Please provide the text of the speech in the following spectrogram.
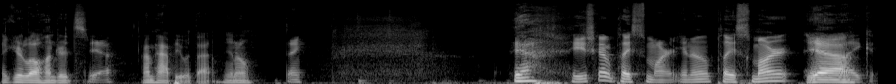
like your low hundreds, yeah. I'm happy with that. You know. Yeah, you just gotta play smart, you know. Play smart. and, Yeah. like,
